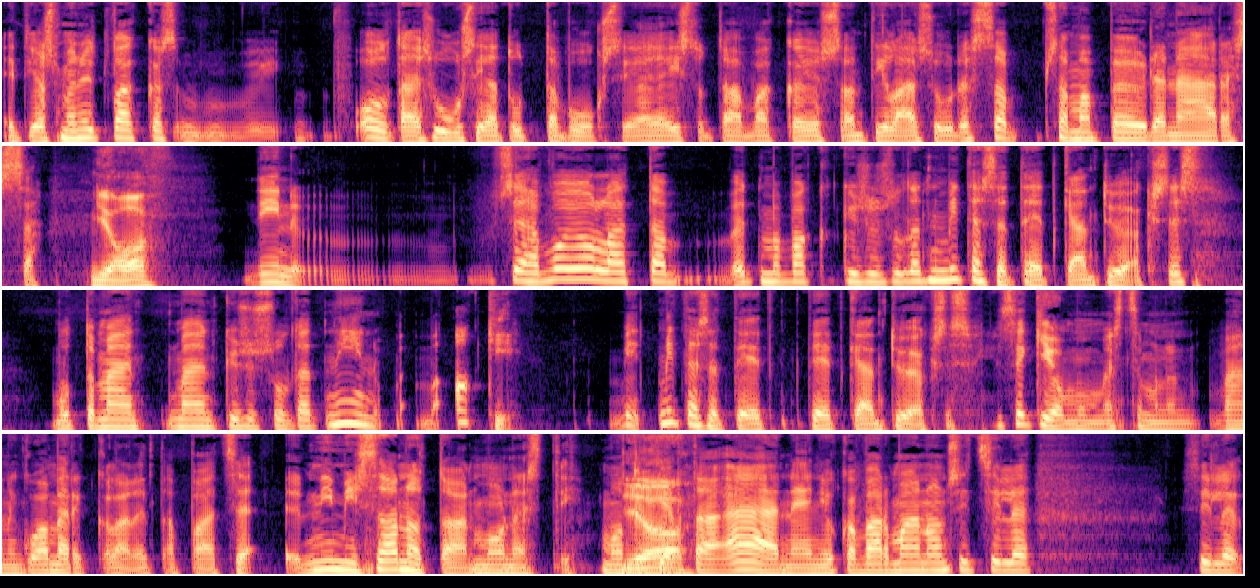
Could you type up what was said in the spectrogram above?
Että jos me nyt vaikka oltaisiin uusia tuttavuuksia ja istutaan vaikka jossain tilaisuudessa saman pöydän ääressä, Joo. niin sehän voi olla, että, että mä vaikka kysyn sulta, että mitä sä teetkään työksesi. Mutta mä en, mä en kysy sulta, että niin, Aki, mi, mitä sä teet, teetkään työksesi? Ja sekin on mun mielestä semmoinen vähän niin kuin amerikkalainen tapa, että se nimi sanotaan monesti, monta Joo. kertaa ääneen, joka varmaan on sitten sille, sille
